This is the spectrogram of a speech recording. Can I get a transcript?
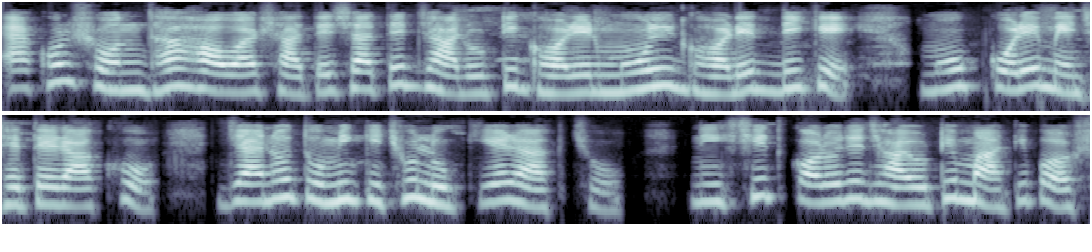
এখন সন্ধ্যা হওয়ার সাথে সাথে ঝাড়ুটি ঘরের মূল ঘরের দিকে মুখ করে মেঝেতে রাখো, যেন তুমি কিছু লুকিয়ে রাখছো। নিশ্চিত করো যে ঝাড়ুটি মাটি স্পর্শ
